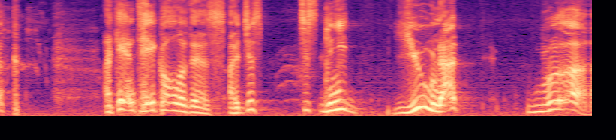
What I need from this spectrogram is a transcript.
I can't take all of this. I just just need you, not. Blah.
